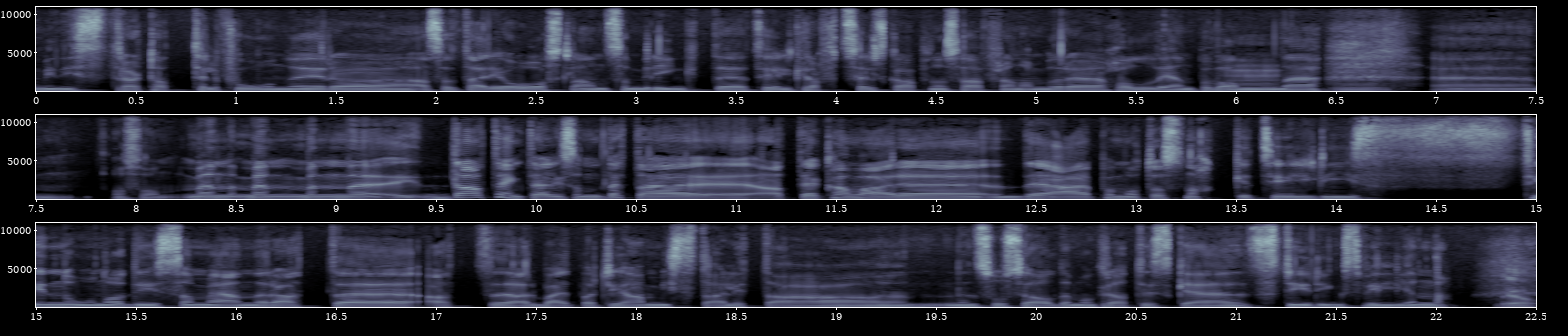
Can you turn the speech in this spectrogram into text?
ministre har tatt telefoner, og, altså Terje Aasland som ringte til kraftselskapene og sa fra nå må dere holde igjen på vannet, mm, mm. Og sånn. Men, men, men, eh, da tenkte jeg liksom dette, at det kan være Det er på en måte å snakke til de til noen av de som mener at, eh, at Arbeiderpartiet har mista litt av den sosialdemokratiske styringsviljen. Da. Ja.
